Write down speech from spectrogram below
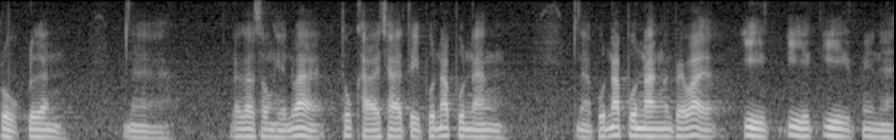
ปลูกเรือนนะแล้วก็ทรงเห็นว่าทุกขาชาติปุณพปุนังนะปุณพปุนังมันแปลว่าอีกอีกอีกนี่นะ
